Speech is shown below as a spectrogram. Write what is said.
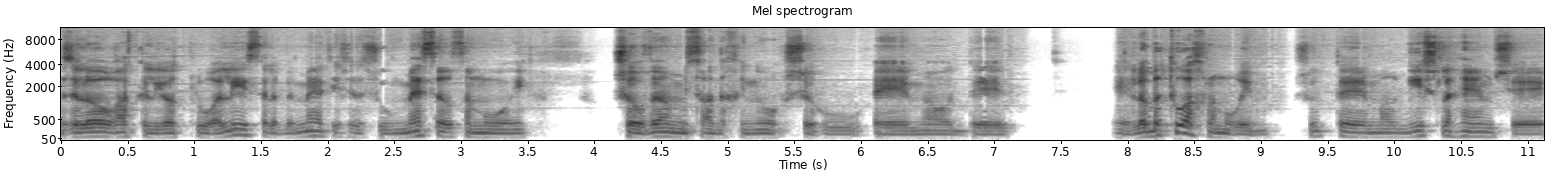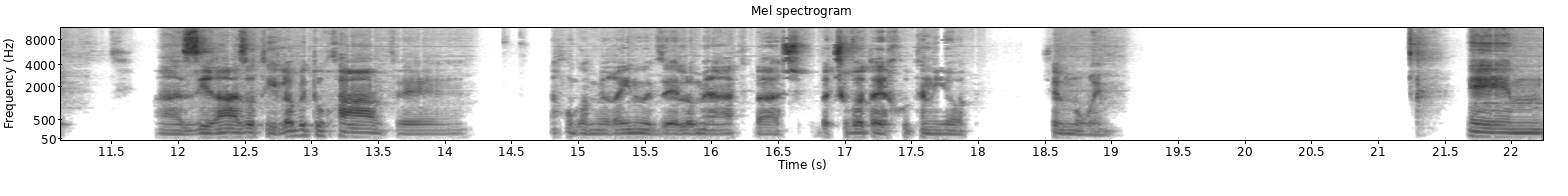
זה לא רק להיות פלורליסט, אלא באמת יש איזשהו מסר סמוי שעובר ממשרד החינוך שהוא אה, מאוד לא בטוח למורים, פשוט מרגיש להם שהזירה הזאת היא לא בטוחה אנחנו גם ראינו את זה לא מעט בתשובות האיכותניות של מורים. אמ,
